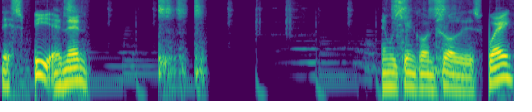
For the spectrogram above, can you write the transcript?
the speed and then and we can control it this way.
